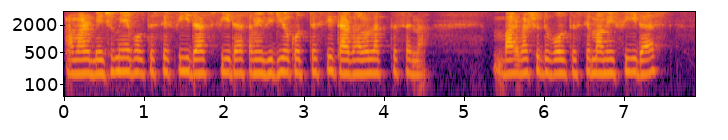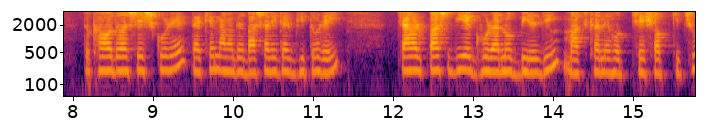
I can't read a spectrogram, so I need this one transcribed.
আমার মেঝো মেয়ে বলতেছে ফিড আস ফিড আস আমি ভিডিও করতেছি, তার ভালো লাগতেছে না। বারবার শুধু বলতেছে, মামি ফিড আস তো খাওয়া দাওয়া শেষ করে দেখেন আমাদের বাসারিটার ভিতরেই চারপাশ দিয়ে ঘোরানো বিল্ডিং মাঝখানে হচ্ছে সব কিছু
